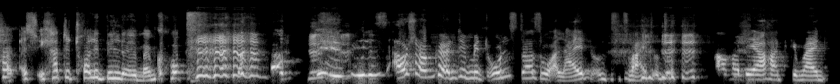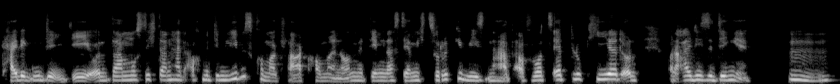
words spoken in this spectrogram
hat, also, ich hatte tolle Bilder in meinem Kopf, wie das ausschauen könnte mit uns da so allein und zu zweit. Und so. Aber der hat gemeint, keine gute Idee. Und da musste ich dann halt auch mit dem Liebeskummer klarkommen und mit dem, dass der mich zurückgewiesen hat, auf WhatsApp blockiert und, und all diese Dinge. Mhm.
